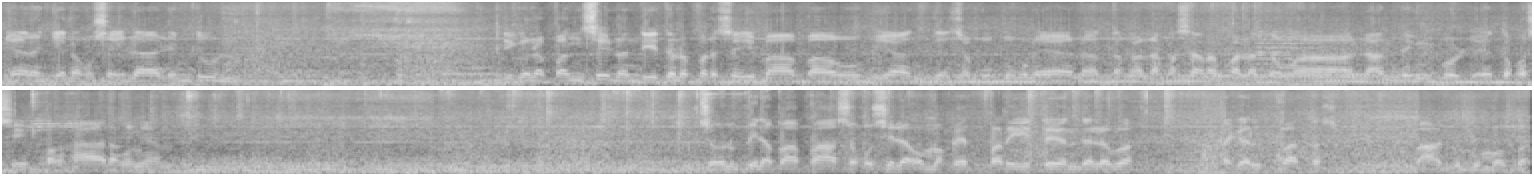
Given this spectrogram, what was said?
Yan, nandiyan ako sa ilalim dun. Hindi ko napansin, nandito na pala sa ibabaw. Yan, dyan sa bubong na yan. At nakalakasara pala itong ah, landing board. Ito kasi yung pangharang yan. So nung pinapapasok ko sila, umakyat pa rito yung dalawa. Tagal pa, tapos bago bumaba.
